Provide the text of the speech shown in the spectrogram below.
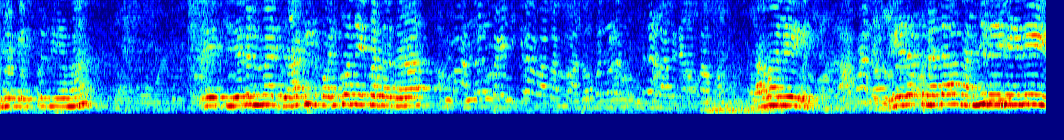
నీకు ఇష్టమేమా? ఏ చీరలు మరి? జాకెట్ పడుకొని ఎక్కడరా రావాలి. వీర ప్రతాప్ వీర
